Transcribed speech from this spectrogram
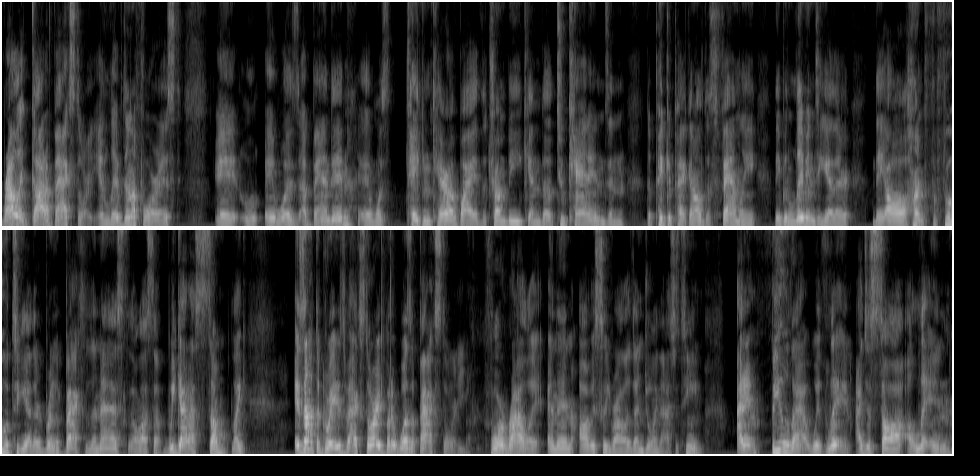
Rowlet got a backstory. It lived in a forest. It it was abandoned. It was taken care of by the Trumbeak and the Toucannons and the Pikipek and all this family. They've been living together. They all hunt for food together, bring it back to the nest, all that stuff. We got a some like it's not the greatest backstory, but it was a backstory for Rowlet, and then obviously Rowlet then joined the Ash's team. I didn't feel that with Litten. I just saw a Litten.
